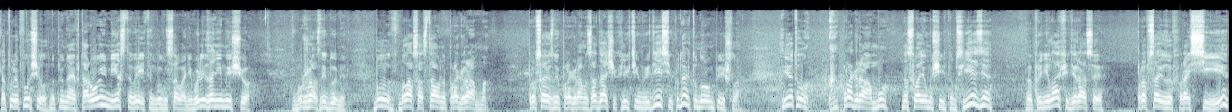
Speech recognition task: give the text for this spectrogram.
который получил, напоминаю, второе место в рейтинге голосования, были за ним еще в буржуазной доме, был, была составлена программа, профсоюзная программа задачи коллективных действий, куда эта норма перешла. И эту программу на своем учительном съезде э, приняла Федерация профсоюзов России.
